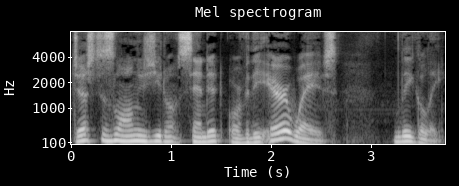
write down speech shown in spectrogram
just as long as you don't send it over the airwaves legally.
